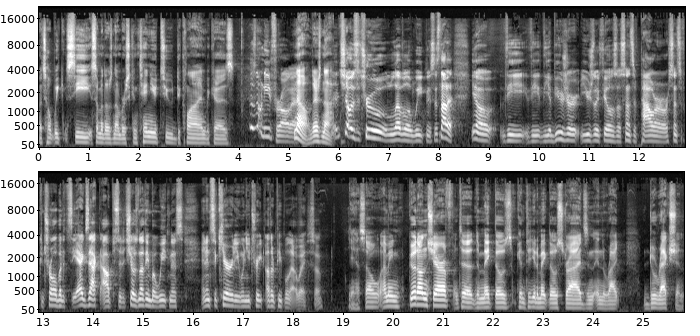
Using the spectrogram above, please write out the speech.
let's hope we can see some of those numbers continue to decline because There's no need for all that. no there's not It shows the true level of weakness. It's not a, you know, the the the abuser usually feels a sense of power or a sense of control, but it's the exact opposite. It shows nothing but weakness and insecurity when you treat other people that way. So Yeah, so I mean, good on the sheriff to to make those continue to make those strides in, in the right direction.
